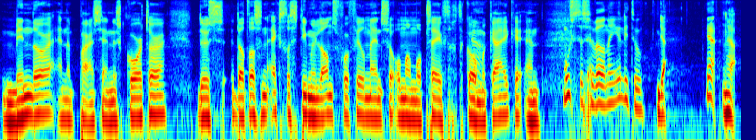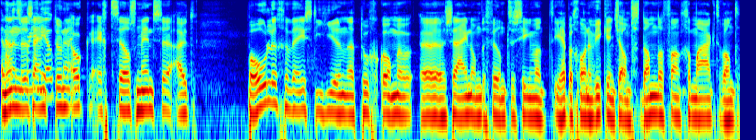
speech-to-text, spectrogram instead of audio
minder en een paar scènes korter. Dus dat was een extra stimulans voor veel mensen om hem op 70 te komen kijken. En Moesten ze wel naar jullie toe? ja. Ja, Ja, en er zijn ook toen ook echt zelfs mensen uit Polen geweest die hier naartoe gekomen eh, zijn om de film te zien. Want die hebben gewoon een weekendje Amsterdam daarvan gemaakt. Want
